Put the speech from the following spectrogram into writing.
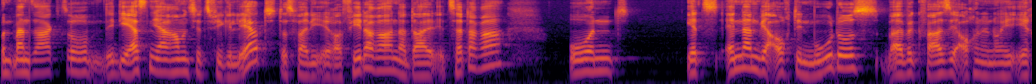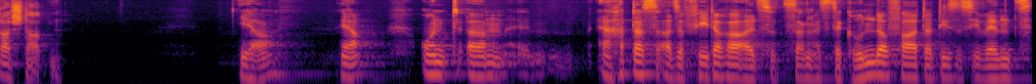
Und man sagt so, die ersten Jahre haben uns jetzt viel gelehrt, das war die Ära Federer, Nadal etc. Und jetzt ändern wir auch den Modus, weil wir quasi auch eine neue Ära starten. Ja, ja. Und ähm, er hat das, also Federer als sozusagen als der Gründervater dieses Events,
